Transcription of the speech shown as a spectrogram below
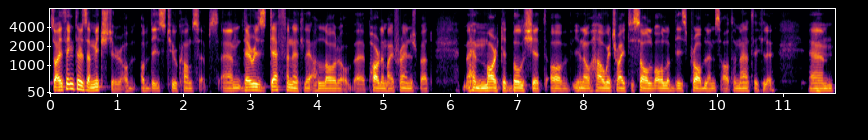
So I think there's a mixture of, of these two concepts. Um, there is definitely a lot of, uh, pardon my French, but uh, market bullshit of you know how we try to solve all of these problems automatically. Um,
